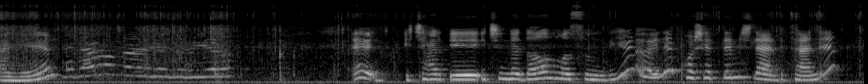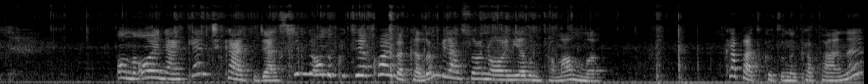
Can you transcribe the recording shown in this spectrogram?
Annem. neden bu böyle duruyor? Evet, içer, e, içinde dağılmasın diye öyle poşetlemişler bir tane. Onu oynarken çıkartacağız. Şimdi onu kutuya koy bakalım. Biraz sonra oynayalım tamam mı? Kapat kutunun kapağını.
